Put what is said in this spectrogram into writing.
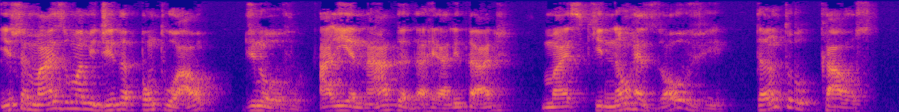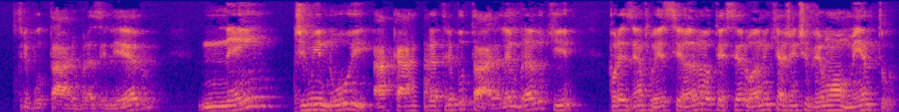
Isso é mais uma medida pontual, de novo, alienada da realidade, mas que não resolve tanto o caos tributário brasileiro, nem diminui a carga tributária. Lembrando que, por exemplo, esse ano é o terceiro ano em que a gente vê um aumento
